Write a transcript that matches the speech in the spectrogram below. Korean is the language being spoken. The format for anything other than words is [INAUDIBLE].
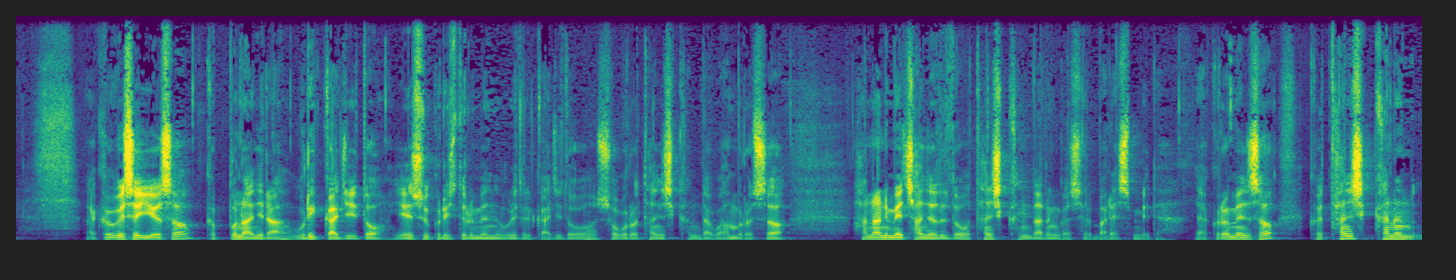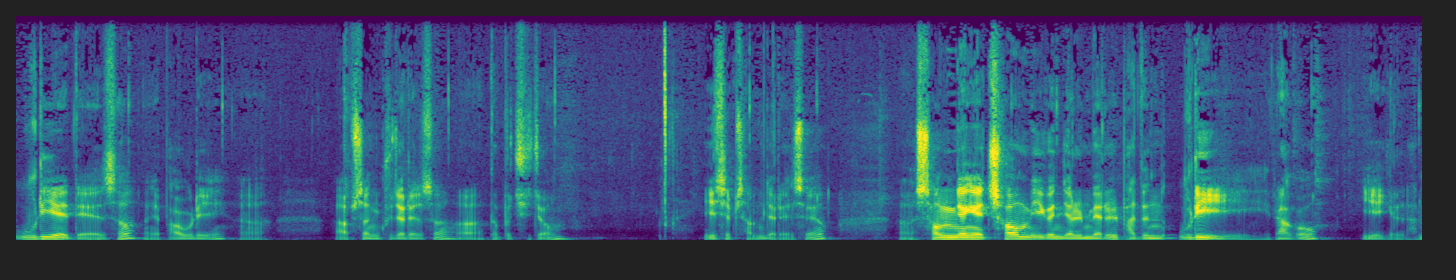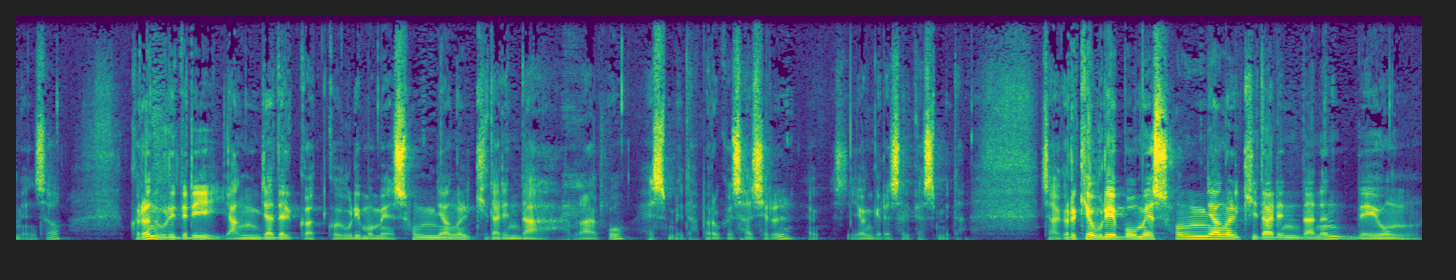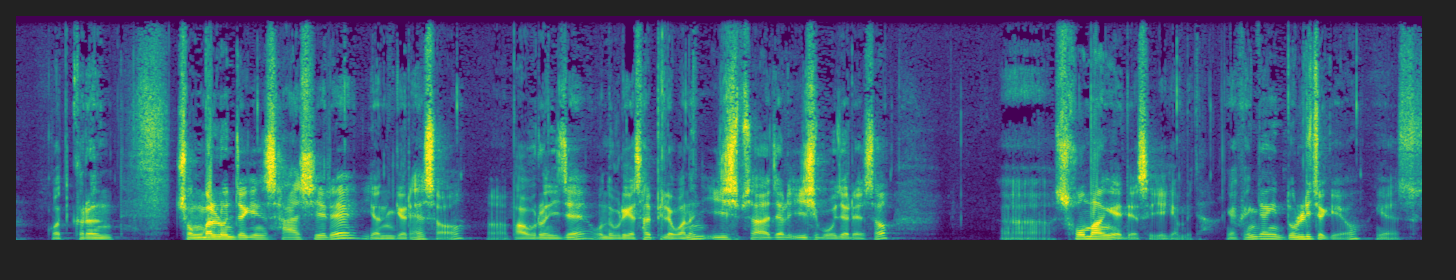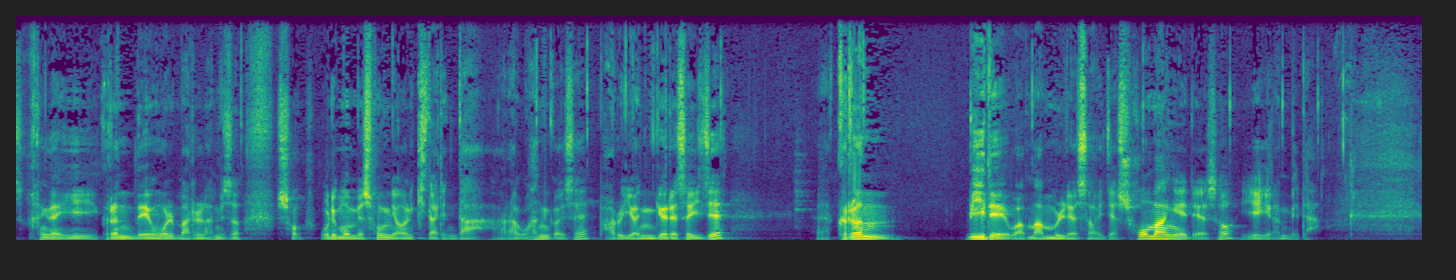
그것에 이어서 그뿐 아니라 우리까지도 예수 그리스도를 믿는 우리들까지도 속으로 탄식한다고 함으로써 하나님의 자녀들도 탄식한다는 것을 말했습니다. 자, 그러면서 그 탄식하는 우리에 대해서 바울이 어, 앞선 구절에서 어, 덧붙이죠. 23절에서요. 어, 성령의 처음 익은 열매를 받은 우리라고 이 얘기를 하면서 그런 우리들이 양자될 것, 우리 몸의 속량을 기다린다라고 했습니다. 바로 그 사실을 연결해 살폈습니다. 자, 그렇게 우리의 몸의 속량을 기다린다는 내용, 곧 그런 종말론적인 사실에 연결해서 어, 바울은 이제 오늘 우리가 살피려고 하는 24절, 25절에서 어, 소망에 대해서 얘기합니다. 그러니까 굉장히 논리적이에요. 굉장히 그런 내용을 말을 하면서 우리 몸의 속량을 기다린다라고 한 것에 바로 연결해서 이제 그런 미래와 맞물려서 이제 소망에 대해서 얘기를 합니다.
